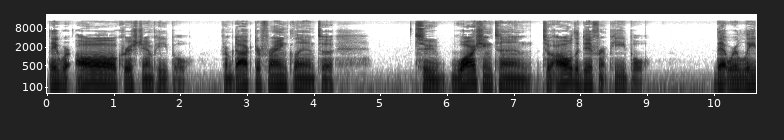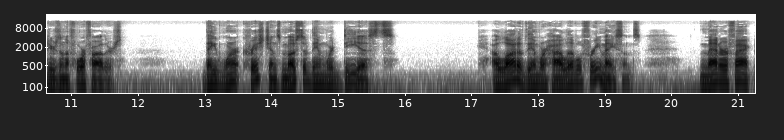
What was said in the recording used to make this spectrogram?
they were all Christian people, from Dr. Franklin to to Washington to all the different people that were leaders and the forefathers. They weren't Christians. Most of them were deists. A lot of them were high level Freemasons. Matter of fact,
